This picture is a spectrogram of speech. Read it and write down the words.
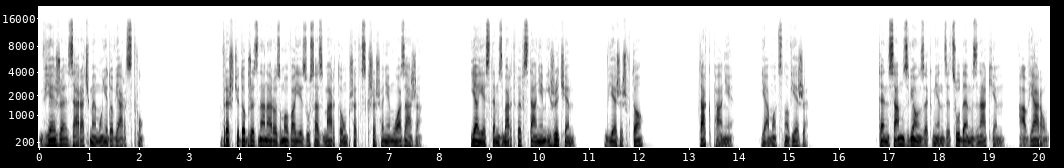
Wierzę zarać memu niedowiarstwu. Wreszcie dobrze znana rozmowa Jezusa z Martą przed wskrzeszeniem Łazarza. Ja jestem zmartwychwstaniem i życiem. Wierzysz w to? Tak, Panie, ja mocno wierzę. Ten sam związek między cudem, znakiem, a wiarą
